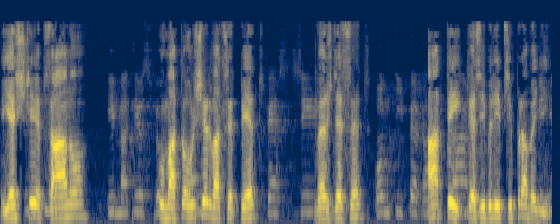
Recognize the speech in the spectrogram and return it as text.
Ještě je psáno u Matouše 25, 25, Vers 10, verš 10, und die bereit a ty, kteří byli připraveni,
